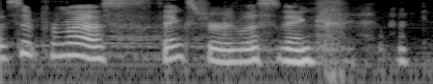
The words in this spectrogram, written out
That's it from us. Thanks for listening.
